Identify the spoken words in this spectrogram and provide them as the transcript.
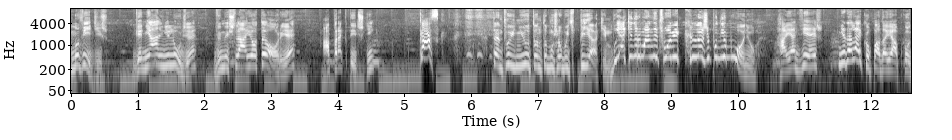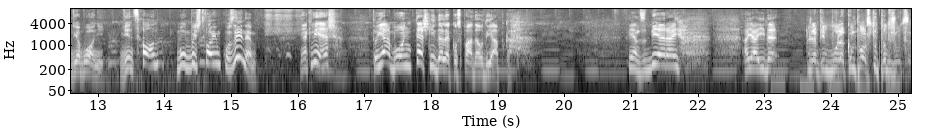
No widzisz, genialni ludzie wymyślają teorię, a praktyczni kask. Ten twój Newton to musiał być pijakiem, bo jaki normalny człowiek leży pod jabłonią? A jak wiesz, niedaleko pada jabłko od jabłoni, więc on mógł być twoim kuzynem. Jak wiesz, to jabłoń też niedaleko spada od jabłka. Więc zbieraj, a ja idę dla pitbulla kompostu podrzucę.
